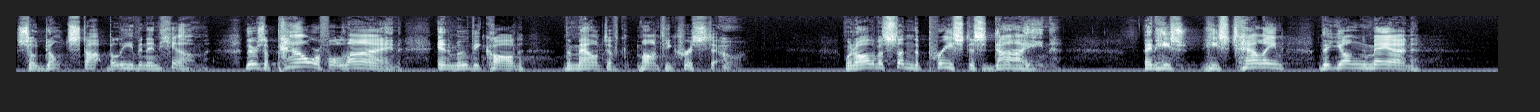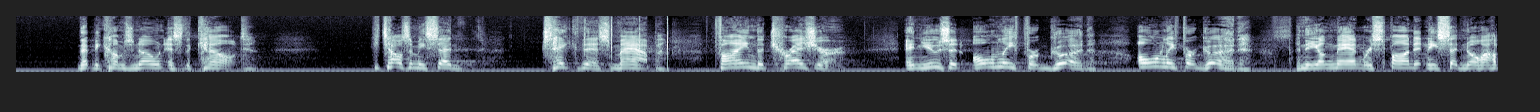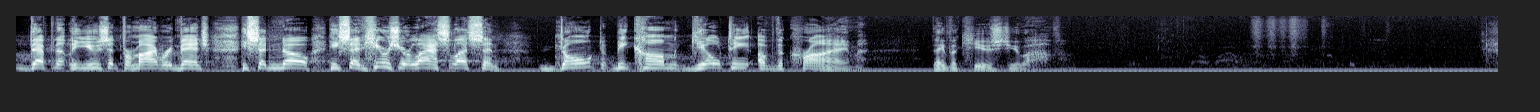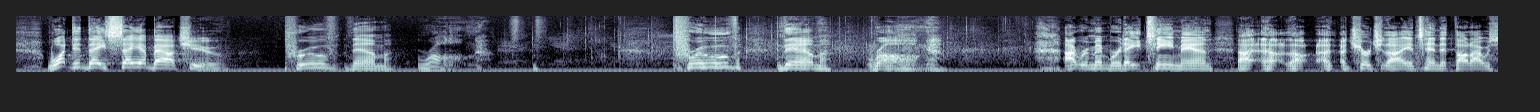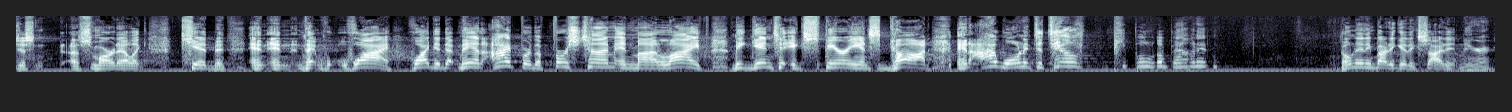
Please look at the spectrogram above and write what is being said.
So don't stop believing in Him. There's a powerful line in a movie called The Count of Monte Cristo. When all of a sudden the priest is dying and he's, he's telling the young man that becomes known as the Count, he tells him, he said, Take this map, find the treasure, and use it only for good, only for good. And the young man responded and he said, No, I'll definitely use it for my revenge. He said, No. He said, Here's your last lesson don't become guilty of the crime they've accused you of. What did they say about you? Prove them wrong. Prove them wrong. I remember at 18, man, uh, a, a, church that I attended thought I was just a smart aleck kid. But, And, and that, why? Why did that? Man, I, for the first time in my life, began to experience God, and I wanted to tell people about it. Don't anybody get excited in here.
